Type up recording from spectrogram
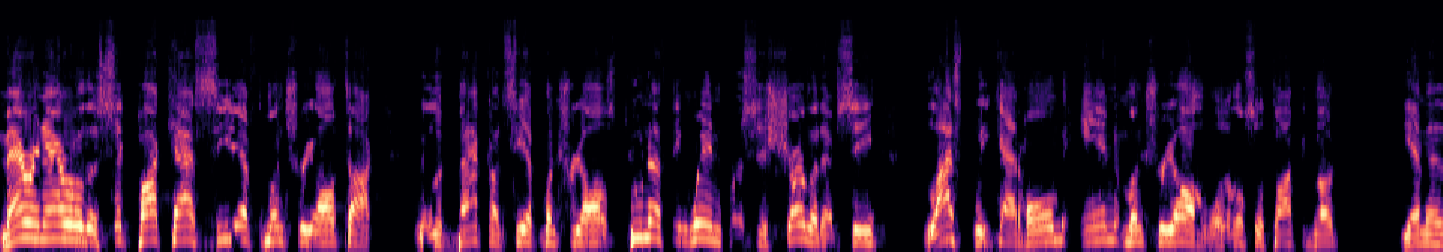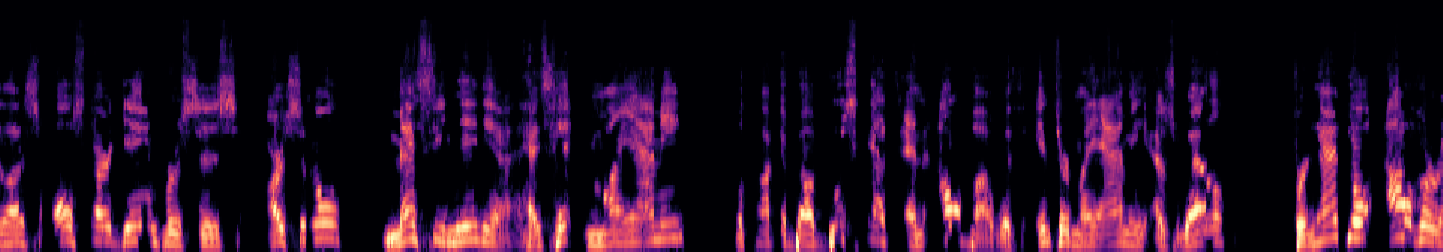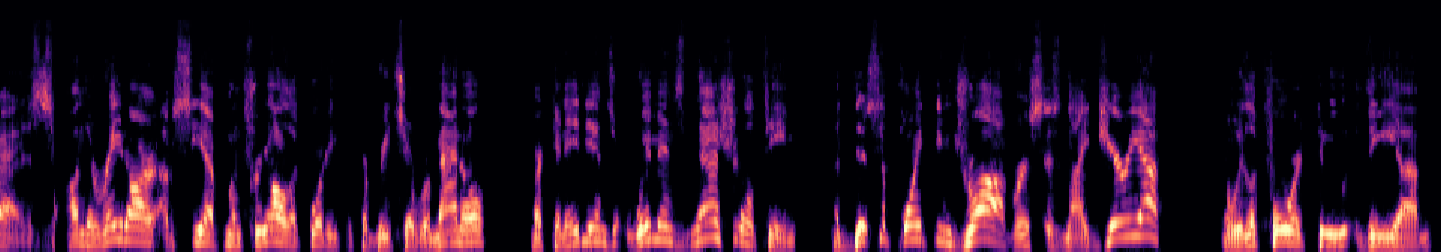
Marinaro, the Sick Podcast, CF Montreal Talk. We look back on CF Montreal's 2 0 win versus Charlotte FC last week at home in Montreal. We'll also talk about the MLS All Star game versus Arsenal. Messi Mania has hit Miami. We'll talk about Busquets and Alba with Inter Miami as well. Fernando Alvarez on the radar of CF Montreal, according to Fabrizio Romano. Our Canadians women's national team, a disappointing draw versus Nigeria. And we look forward to the um,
